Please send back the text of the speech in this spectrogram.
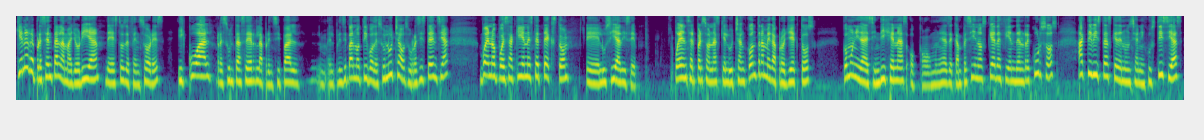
¿Quiénes representan la mayoría de estos defensores y cuál resulta ser la principal, el principal motivo de su lucha o su resistencia? Bueno, pues aquí en este texto, eh, Lucía dice, pueden ser personas que luchan contra megaproyectos, comunidades indígenas o comunidades de campesinos que defienden recursos, activistas que denuncian injusticias,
